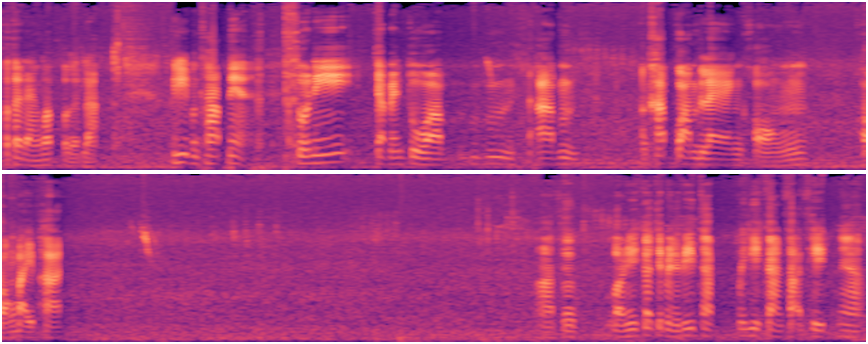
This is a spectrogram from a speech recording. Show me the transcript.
ก็แสดงว่าเปิดละวิธีบังคับเนี่ย ตัวนี้จะเป็นตัวบังคับความแรงของของใบพัดอ่าตัวตัวนี้ก็จะเป็นวิธีวิธีการสาธิตนะฮะ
